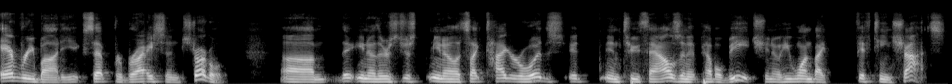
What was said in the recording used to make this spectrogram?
everybody except for Bryson struggled. Um, that, you know, there's just, you know, it's like Tiger Woods it, in 2000 at Pebble Beach, you know, he won by 15 shots.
